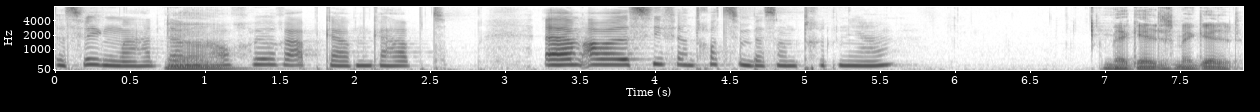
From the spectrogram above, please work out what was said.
Deswegen, man hat dann Ja. auch höhere Abgaben gehabt. Ähm, aber es lief dann trotzdem besser im dritten Jahr. Mehr Geld ist mehr Geld.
